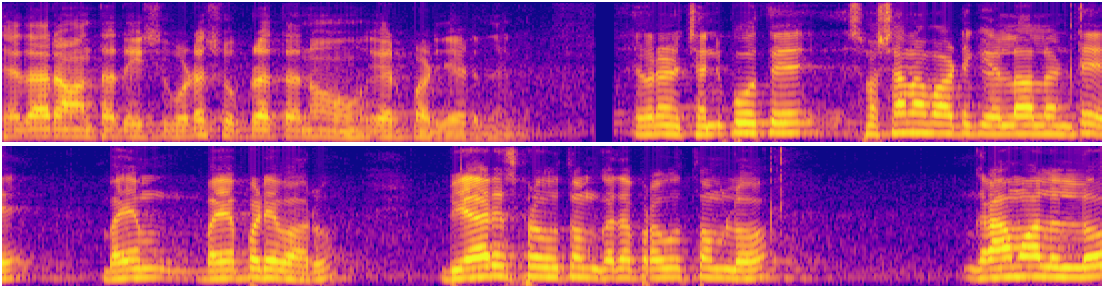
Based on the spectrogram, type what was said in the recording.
చెదారం అంతా తీసి కూడా శుభ్రతను ఏర్పాటు చేయడం ఎవరైనా చనిపోతే శ్మశాన వాటికి వెళ్ళాలంటే భయం భయపడేవారు. బీఆర్ఎస్ ప్రభుత్వం గత ప్రభుత్వంలో గ్రామాలలో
